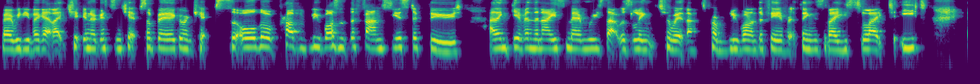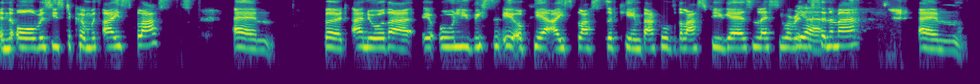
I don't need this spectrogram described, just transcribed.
where we'd either get like chicken nuggets and chips or burger and chips. So although it probably wasn't the fanciest of food, I think given the nice memories that was linked to it, that's probably one of the favorite things that I used to like to eat. And it always used to come with ice blasts. Um, but I know that it only recently up here ice blasts have came back over the last few years, unless you were at Yeah. the cinema. Um,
